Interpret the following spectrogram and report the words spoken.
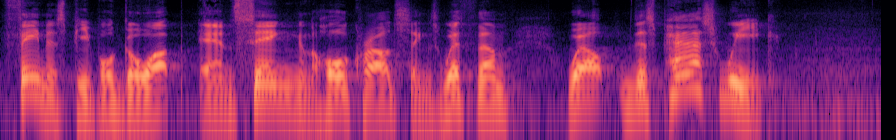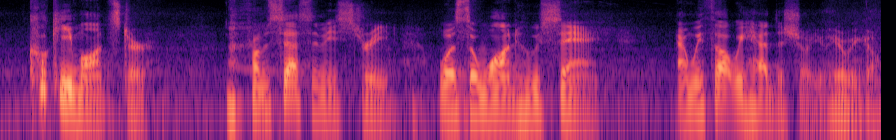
famous people go up and sing, and the whole crowd sings with them. Well, this past week, Cookie Monster from Sesame Street was the one who sang. And we thought we had to show you. Here we go.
